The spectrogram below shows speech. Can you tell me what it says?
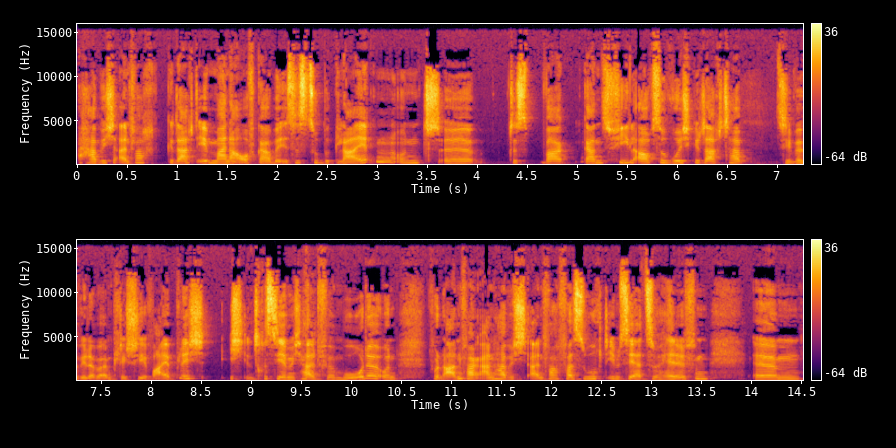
habe ich einfach gedacht, eben meine Aufgabe ist es zu begleiten und äh, das war ganz viel auch so, wo ich gedacht habe, sind wir wieder beim Klischee weiblich. Ich interessiere mich halt für Mode und von Anfang an habe ich einfach versucht, ihm sehr zu helfen, ähm,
